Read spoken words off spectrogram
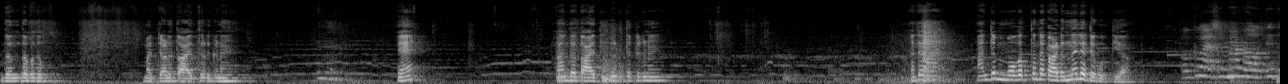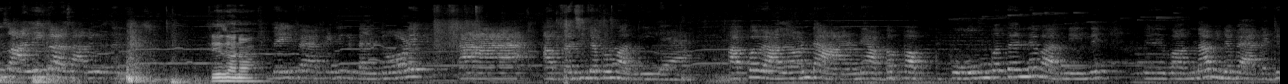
ഇതെന്താ പദം? മറ്റാൾ താഴ്ത്തെടുക്കണേ? ഏ? അതെന്താ താഴ്ത്തി എടുത്തിട്ടിക്കണ് അല്ല അന്റെ മുഖത്തിന്റെ കടന്നല്ലേ കുത്തിയ? ഏത് സാധനം അപ്പൊ പോകുമ്പോ തന്നെ വന്നാ പിന്നെ പാക്കറ്റ്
